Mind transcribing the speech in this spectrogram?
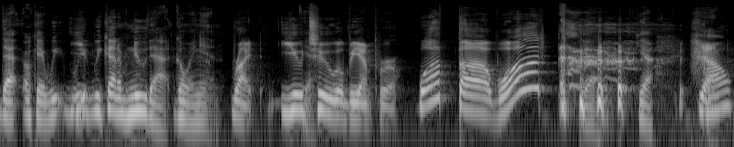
That okay. We, we we kind of knew that going in. Right. You too will be emperor. What the what? Yeah. Yeah. How?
